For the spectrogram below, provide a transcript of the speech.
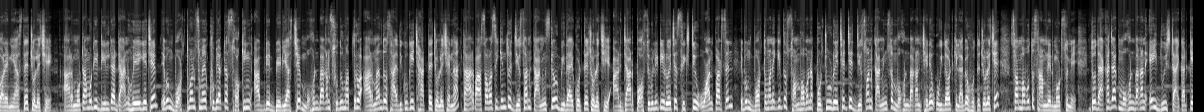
দলে নিয়ে আসতে চলেছে। আর মোটামুটি ডিলটা ডান হয়ে গেছে এবং বর্তমান সময়ে খুবই একটা শকিং আপডেট বেরিয়ে আসছে মোহনবাগান শুধুমাত্র আরমান্দ সাদিকুকেই ছাড়তে চলেছে না, তার পাশাপাশি কিন্তু জেসন কামিংসকেও বিদায় করতে চলেছে। আর যার পসিবিলিটি রয়েছে সিক্সটি ওয়ান পার্সেন্ট এবং বর্তমানে কিন্তু সম্ভাবনা প্রচুর রয়েছে যে জেসন কামিংসও মোহনবাগান ছেড়ে উইদাউট ক্লাবে হতে চলেছে, সম্ভবত সামনের মরশুমে তো দেখা যাক মোহনবাগান এই দুই স্ট্রাইকারকে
